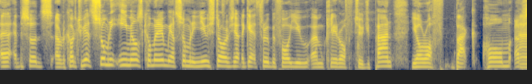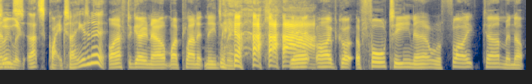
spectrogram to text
uh, episodes uh, recorded. We had so many emails coming in. We had so many news stories you had to get through before you um, clear off to Japan. You're off back home. Absolutely. And that's quite exciting, isn't it? I have to go now. My planet needs me. yeah, I've got a 14 hour flight coming up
